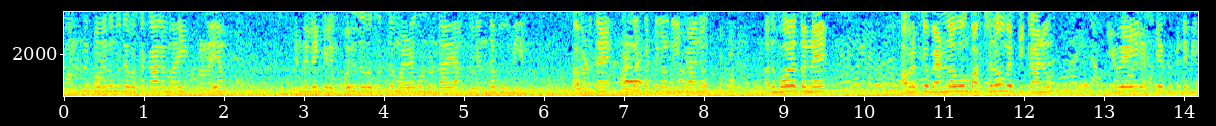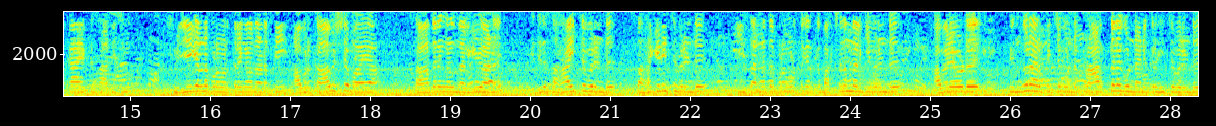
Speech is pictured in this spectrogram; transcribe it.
പത്ത് പതിനൊന്ന് ദിവസക്കാലമായി പ്രളയം എന്നില്ലെങ്കിലും ഒരു ദിവസത്തെ മഴ കൊണ്ടുണ്ടായ ദുരന്ത ഭൂമിയിൽ അവിടുത്തെ വെള്ളക്കെട്ടുകൾ നീക്കാനും അതുപോലെ തന്നെ അവർക്ക് വെള്ളവും ഭക്ഷണവും എത്തിക്കാനും U A S K S എഫിന്റെ വിക്കായക്ക് സാധിച്ചു. ശുചീകരണ പ്രവർത്തനങ്ങൾ നടത്തി അവർക്ക് ആവശ്യമായ സാധനങ്ങൾ നൽകുകയാണ് ഇതിന് സഹായിച്ചവരുണ്ട് സഹകരിച്ചവരുണ്ട്. ഈ സന്നദ്ധ പ്രവർത്തകർക്ക് ഭക്ഷണം നൽകിയവരുണ്ട്. അവരോട് പിന്തുണ അർപ്പിച്ചുകൊണ്ട് പ്രാർത്ഥന കൊണ്ട് അനുഗ്രഹിച്ചവരുണ്ട്.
